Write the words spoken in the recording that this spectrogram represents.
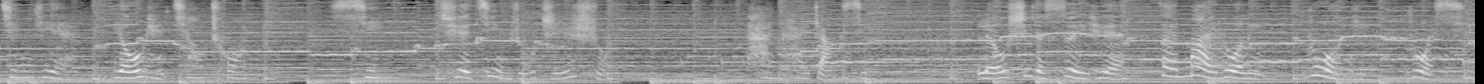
今夜有雨敲窗，心却静如止水。摊开掌心，流失的岁月在脉络里若隐若现。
